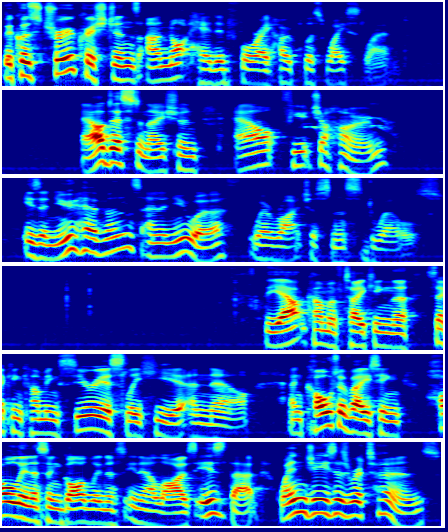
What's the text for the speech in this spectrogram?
Because true Christians are not headed for a hopeless wasteland our destination, our future home, is a new heavens and a new earth where righteousness dwells. The outcome of taking the second coming seriously here and now and cultivating holiness and godliness in our lives is that when Jesus returns,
